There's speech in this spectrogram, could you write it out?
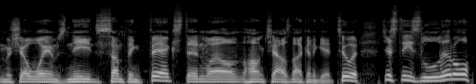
Michelle Williams needs something fixed, and well, Hong Chau's not going to get to it. Just these little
